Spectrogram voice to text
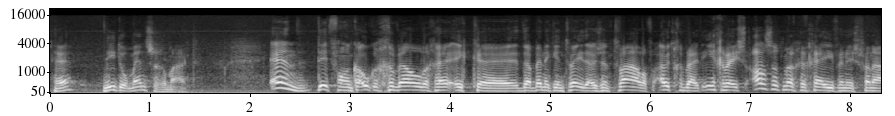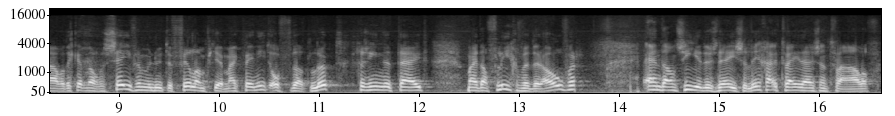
hè? niet door mensen gemaakt. En dit vond ik ook een geweldige. Ik, uh, daar ben ik in 2012 uitgebreid in geweest. Als het me gegeven is vanavond. Ik heb nog een 7 minuten filmpje. Maar ik weet niet of dat lukt gezien de tijd. Maar dan vliegen we erover. En dan zie je dus deze liggen uit 2012.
